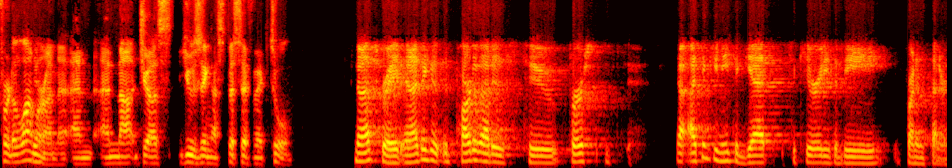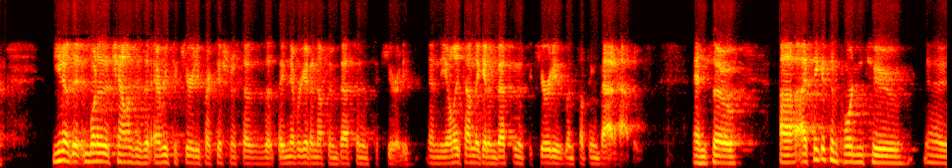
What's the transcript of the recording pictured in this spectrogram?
for the long yeah. run and and not just using a specific tool. No that's great. And i think it, part of that is to first i think you need to get security to be front and center. You know that one of the challenges that every security practitioner says is that they never get enough investment in security. And the only time they get investment in security is when something bad happens. And so uh, I think it's important to uh,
